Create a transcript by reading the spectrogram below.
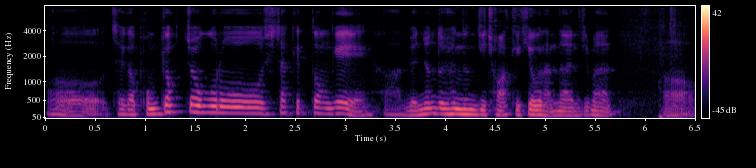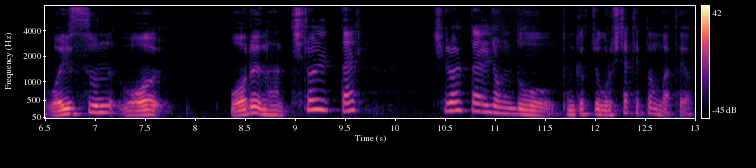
어, 제가 본격적으로 시작했던 게, 아, 몇 년도였는지 정확히 기억은 안 나지만, 어, 월순, 월, 월은 한 7월 달? 7월 달 정도 본격적으로 시작했던 것 같아요.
